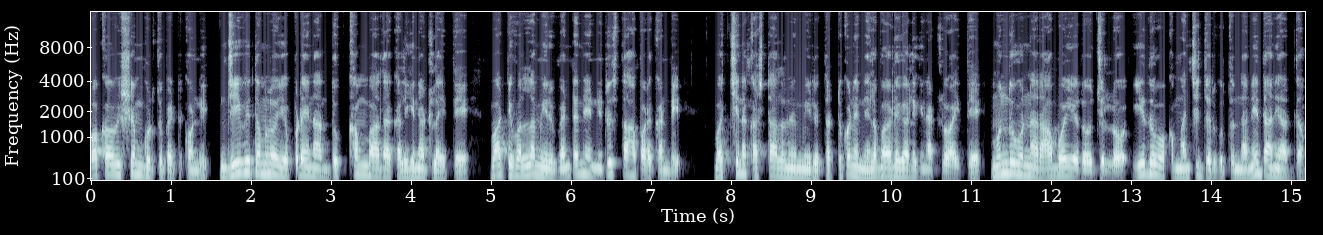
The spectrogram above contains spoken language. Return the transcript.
ఒక విషయం గుర్తుపెట్టుకోండి. జీవితంలో ఎప్పుడైనా దుఃఖం బాధ కలిగినట్లయితే వాటి వల్ల మీరు వెంటనే నిరుత్సాహపడకండి. వచ్చిన కష్టాలను మీరు తట్టుకొని నిలబడగలిగినట్లు అయితే ముందు ఉన్న రాబోయే రోజుల్లో ఏదో ఒక మంచి జరుగుతుందని దాని అర్థం.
